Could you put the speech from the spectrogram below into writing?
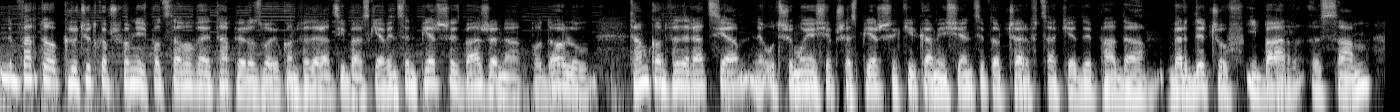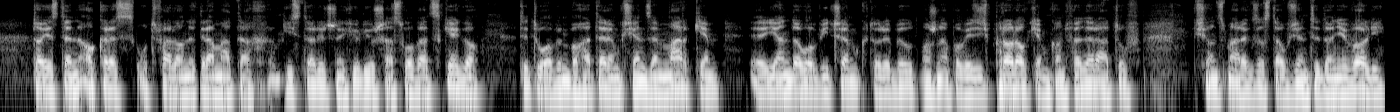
Warto króciutko przypomnieć podstawowe etapy rozwoju Konfederacji Barskiej, a więc ten pierwszy barze na Podolu. Tam Konfederacja utrzymuje się przez pierwszych kilka miesięcy do czerwca, kiedy pada Berdyczów i Bar sam. To jest ten okres utrwalony w dramatach historycznych Juliusza Słowackiego, tytułowym bohaterem księdzem Markiem Jandołowiczem, który był, można powiedzieć, prorokiem konfederatów. Ksiądz Marek został wzięty do niewoli.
